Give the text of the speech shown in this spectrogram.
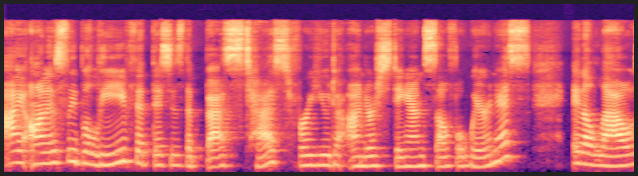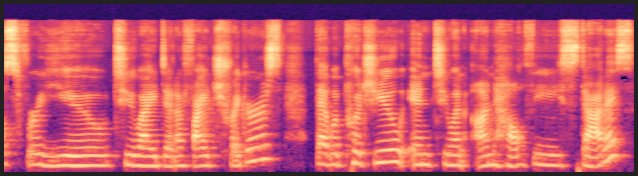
I honestly believe that this is the best test for you to understand self awareness. It allows for you to identify triggers that would put you into an unhealthy status.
